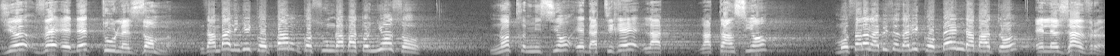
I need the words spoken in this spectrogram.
Dieu veut aider tous les hommes. Notre mission est d'attirer la- l'attention et les œuvres.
